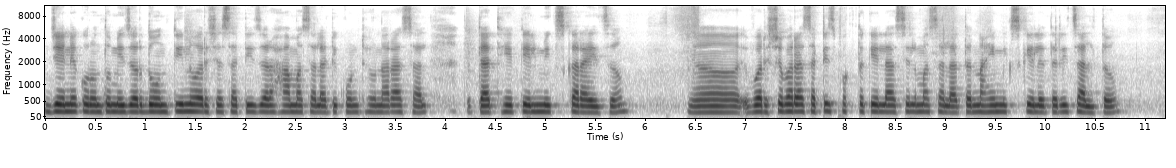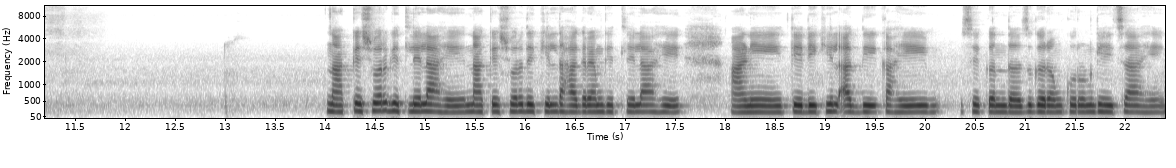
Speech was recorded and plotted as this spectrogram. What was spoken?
जेणेकरून तुम्ही जर दोन तीन वर्षासाठी जर हा मसाला टिकून ठेवणार असाल तर त्यात हे तेल मिक्स करायचं. वर्षभरासाठीच फक्त केला असेल मसाला तर नाही मिक्स केलं तरी चालतं. नाकेश्वर घेतलेला आहे. नाकेश्वर देखील दहा ग्रॅम घेतलेला आहे आणि ते देखील अगदी काही सेकंदच गरम करून घ्यायचं आहे.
